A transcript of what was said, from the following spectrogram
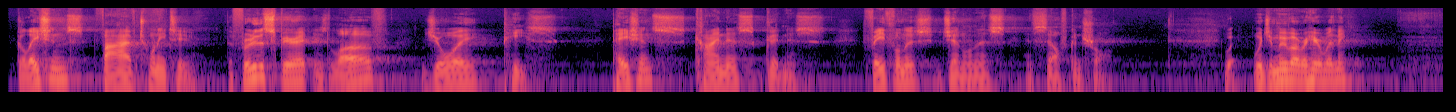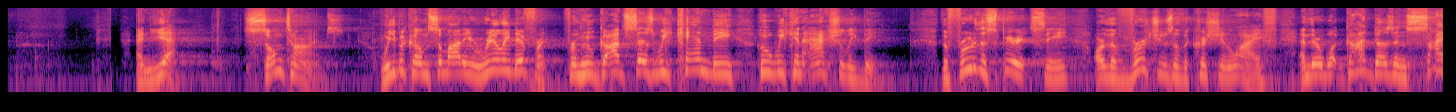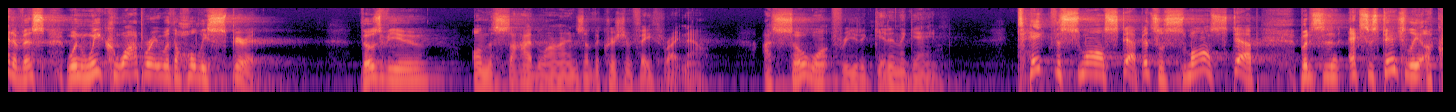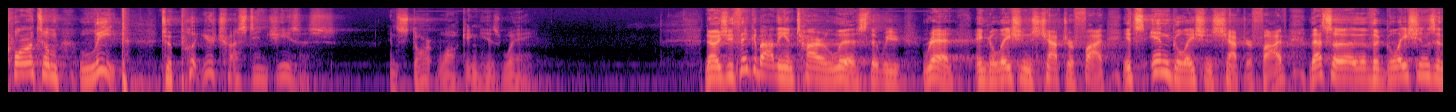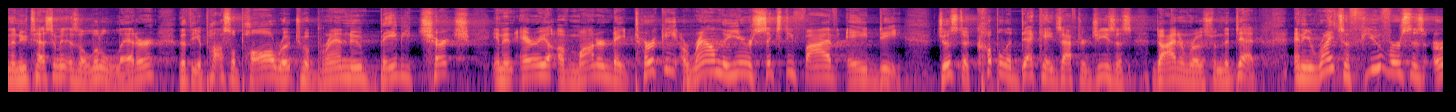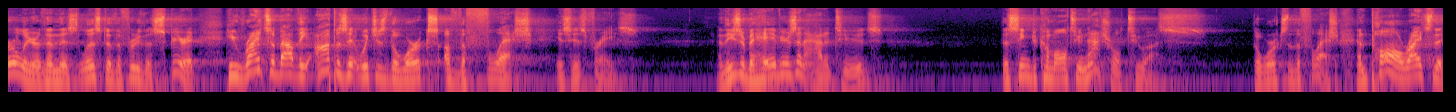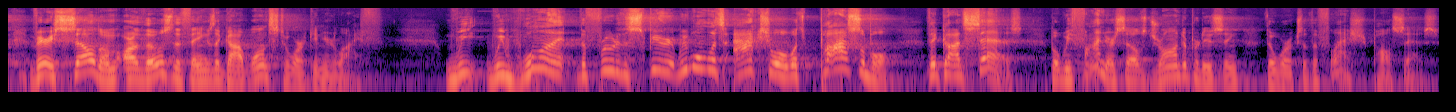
Galatians 5:22. The fruit of the spirit is love, joy, peace, patience, kindness, goodness, faithfulness, gentleness, and self control. Would you move over here with me? And yet, sometimes we become somebody really different from who God says we can be, who we can actually be. The fruit of the Spirit, see, are the virtues of the Christian life, and they're what God does inside of us when we cooperate with the Holy Spirit. Those of you on the sidelines of the Christian faith right now, I so want for you to get in the game. Take the small step. It's a small step, but it's an existentially a quantum leap to put your trust in Jesus and start walking his way. Now, as you think about the entire list that we read in Galatians chapter 5, it's in Galatians chapter 5. That's a, the Galatians in the New Testament is a little letter that the Apostle Paul wrote to a brand new baby church in an area of modern day Turkey around the year 65 AD, just a couple of decades after Jesus died and rose from the dead. And he writes a few verses earlier than this list of the fruit of the Spirit, he writes about the opposite, which is the works of the flesh, is his phrase. And these are behaviors and attitudes that seem to come all too natural to us, the works of the flesh. And Paul writes that very seldom are those the things that God wants to work in your life. We, we want the fruit of the Spirit, we want what's actual, what's possible that God says, but we find ourselves drawn to producing the works of the flesh, Paul says.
